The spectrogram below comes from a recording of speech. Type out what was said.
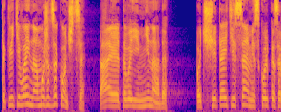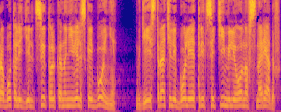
Так ведь и война может закончиться, а этого им не надо. Подсчитайте сами, сколько заработали дельцы только на Невельской бойне – где истратили более 30 миллионов снарядов.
